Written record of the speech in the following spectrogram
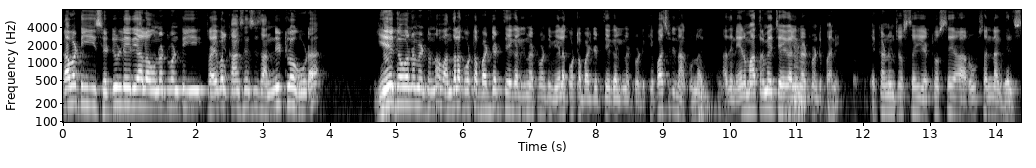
కాబట్టి ఈ షెడ్యూల్డ్ ఏరియాలో ఉన్నటువంటి ట్రైబల్ కాన్సెన్సీస్ అన్నిట్లో కూడా ఏ గవర్నమెంట్ ఉన్నా వందల కోట్ల బడ్జెట్ తీయగలిగినటువంటి వేల కోట్ల బడ్జెట్ తీయగలిగినటువంటి కెపాసిటీ నాకు ఉన్నది అది నేను మాత్రమే చేయగలిగినటువంటి పని. ఎక్కడి నుంచి వస్తాయి ఎట్లొస్తాయి ఆ రూట్స్ అని నాకు తెలుసు.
